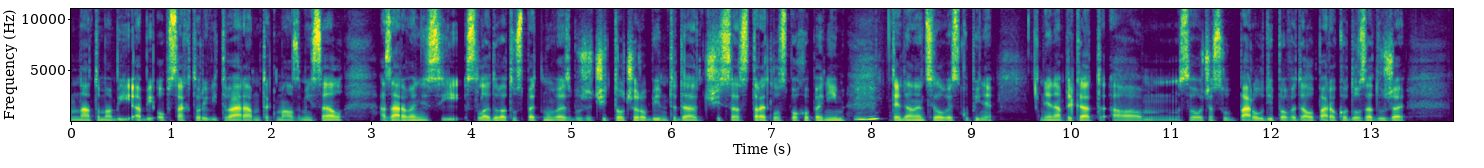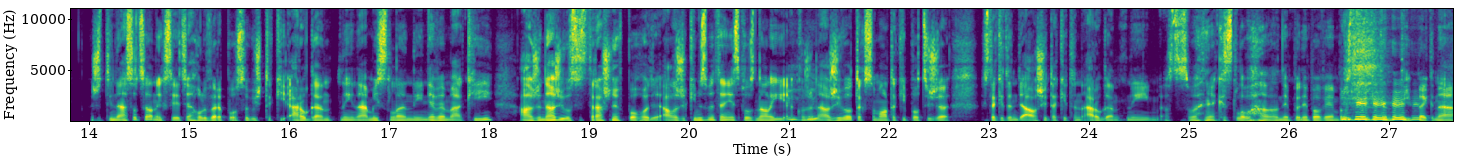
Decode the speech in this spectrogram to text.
na tom, aby, aby obsah, ktorý vytváram, tak mal zmysel a zároveň si sledovať tú spätnú väzbu, že či to, čo robím, teda, či sa stretlo s pochopením mm-hmm. tej danej cieľovej skupine. Mne napríklad um, svojho času pár ľudí povedal pár rokov dozadu, že že ty na sociálnych sieťach, Oliver, pôsobíš taký arogantný, namyslený, neviem aký, ale že naživo si strašne v pohode. Ale že kým sme ťa nespoznali mm-hmm. akože naživo, tak som mal taký pocit, že si taký ten ďalší, taký ten arogantný, som nejaké slova nepoviem, proste taký ten týpek na,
